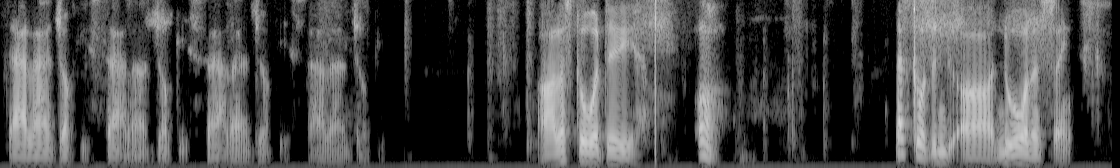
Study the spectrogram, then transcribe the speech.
sideline junkie, sideline junkie, sideline junkie, sideline junkie. Uh, let's go with the. Oh, let's go with the uh, New Orleans Saints,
